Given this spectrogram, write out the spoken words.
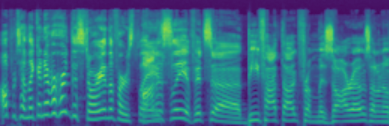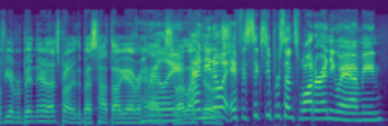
I'll pretend like I never heard this story in the first place. honestly, if it's a beef hot dog from Mazzaro's, I don't know if you've ever been there. That's probably the best hot dog I ever had. Really? So I like and you know what? If it's sixty percent water anyway, I mean,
